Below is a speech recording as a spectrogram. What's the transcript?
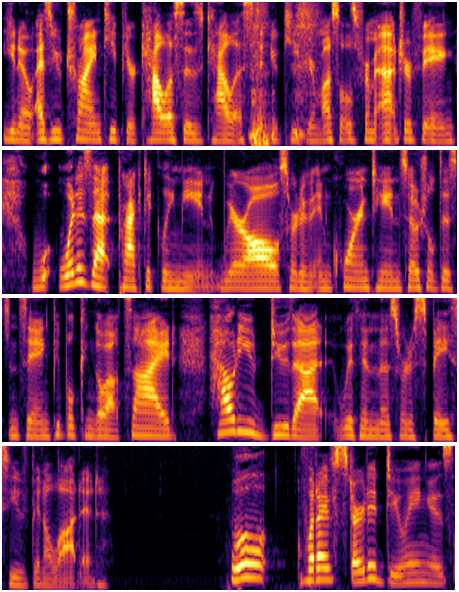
you know, as you try and keep your calluses calloused and you keep your muscles from atrophying, wh- what does that practically mean? We're all sort of in quarantine, social distancing, people can go outside. How do you do that within the sort of space you've been allotted? Well, what I've started doing is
